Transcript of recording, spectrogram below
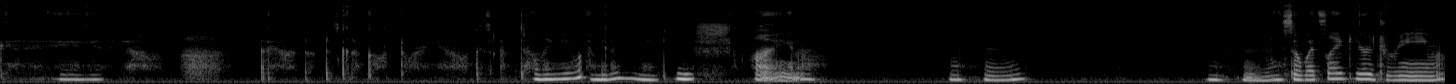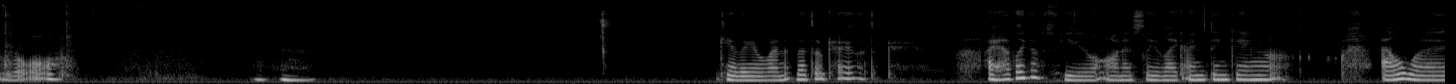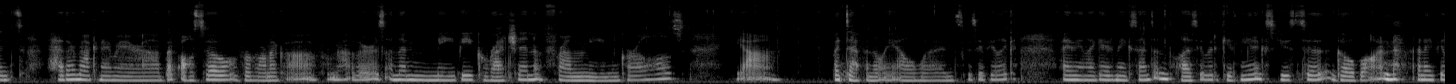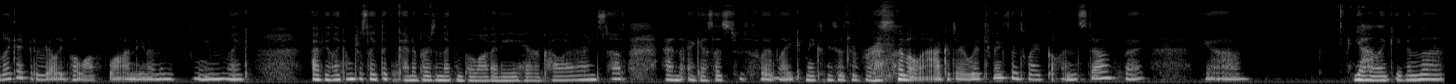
Okay, yeah. And I'm just gonna contour you because I'm telling you, I'm gonna make you shine. Mm-hmm. Mm-hmm. So what's like your dream role? Mm-hmm. Can't think of one. That's okay. That's okay. I have like a few, honestly. Like I'm thinking Elle Woods, Heather McNamara, but also Veronica from Heather's, and then maybe Gretchen from Mean Girls. Yeah, but definitely Elle Woods because I feel like, I mean, like it would make sense, and plus it would give me an excuse to go blonde, and I feel like I could really pull off blonde. You know what I mean? Like, I feel like I'm just like the kind of person that can pull off any hair color and stuff, and I guess that's just what like makes me such a versatile actor, which makes sense why I've gotten stuff. But yeah, yeah, like even the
